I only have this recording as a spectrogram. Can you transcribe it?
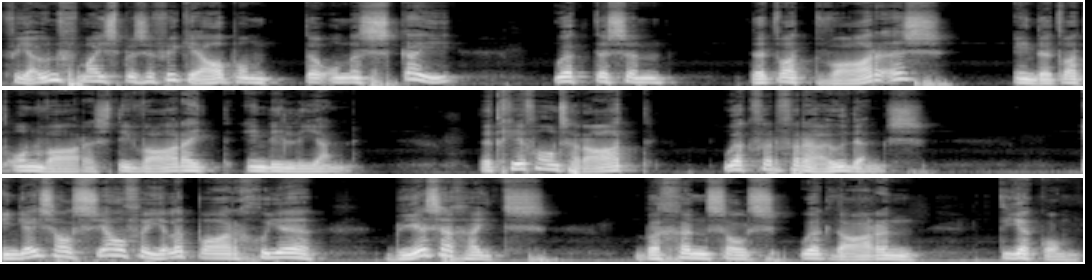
vir jou en vir my spesifiek help om te onderskei ook tussen dit wat waar is en dit wat onwaar is, die waarheid en die leuen. Dit gee vir ons raad ook vir verhoudings. En jy sal self 'n hele paar goeie besigheidsbeginsels ook daarin teekom.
